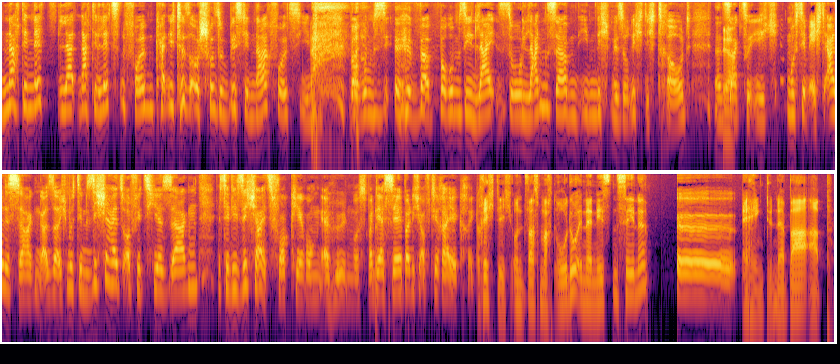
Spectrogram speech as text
Nach den, Letz, nach den letzten Folgen kann ich das auch schon so ein bisschen nachvollziehen, warum sie, äh, warum sie so langsam ihm nicht mehr so richtig traut. Dann ja. sagt so, ich muss dem echt alles sagen. Also ich muss dem Sicherheitsoffizier sagen, dass er die Sicherheitsvorkehrungen erhöhen muss, weil der es selber nicht auf die Reihe kriegt. Richtig. Und was macht Odo in der nächsten Szene? Äh, er hängt in der Bar ab.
